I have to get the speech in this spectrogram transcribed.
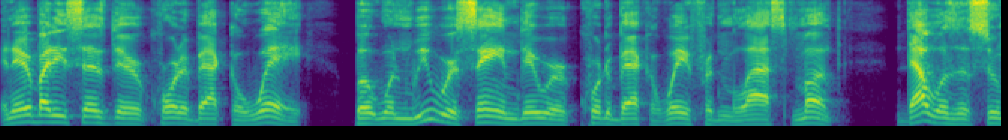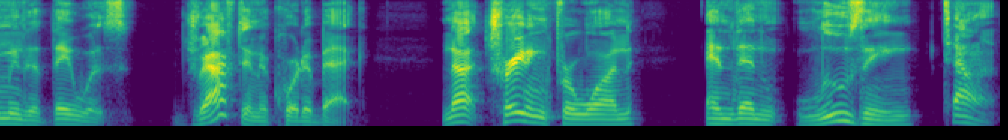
and everybody says they're a quarterback away. But when we were saying they were a quarterback away for the last month, that was assuming that they was drafting a quarterback, not trading for one and then losing Talent.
